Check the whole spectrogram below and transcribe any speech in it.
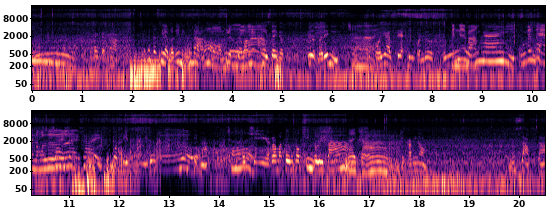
อู้ไข่กระทะแล้วก็จะเสียบแล้วได้หนิคุณด่าเนาะหอมเสียบแต่ว่าเลยแม่อะขี่ใส่กับเลือดแล้วได้หนิใช่ ขออยาตแซะดูก่อนเด้ออู้เป็นไงบ้าง นี่ไง อุ้ยเป็นแผ่นออกมาเลใช่ย ใช่ใช่กดติดอันนี้เด้อเออ ติดนะ ใช่ โอเค เรามาเติมท็อปปิ้งกันเลยจ้า ได้จ้า นี่ค่ะพี่น้องหมูสับจ้า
